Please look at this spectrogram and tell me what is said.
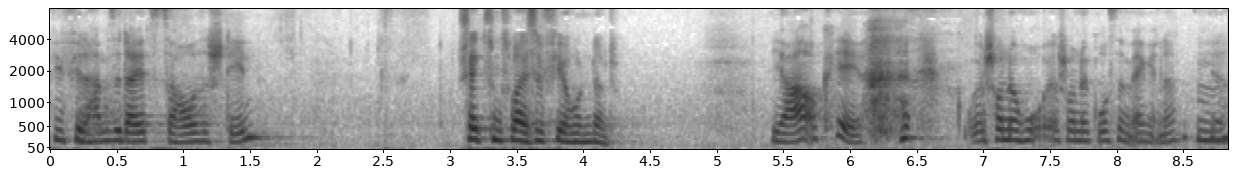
Wie viele ja. haben Sie da jetzt zu Hause stehen? Schätzungsweise 400. Ja, okay. schon, eine, schon eine große Menge. Ne? Mhm. Ja.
